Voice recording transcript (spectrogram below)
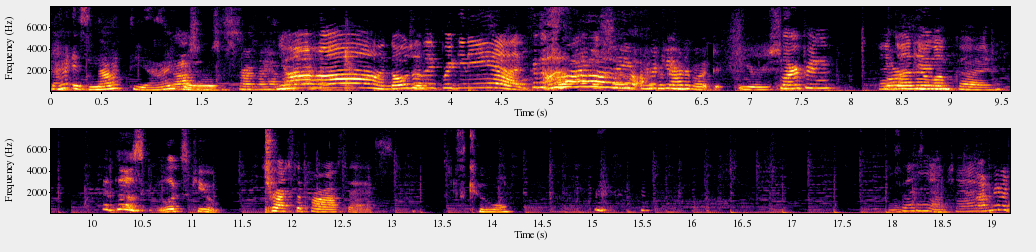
That is not the Gosh, I'm so surprised I have Yeah, those are the freaking Look ears. at the Ah, shape. I forgot about the ears. Slurping. It doesn't look good. It does. It looks cute. Trust the process. It's cool. So that's I'm gonna.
